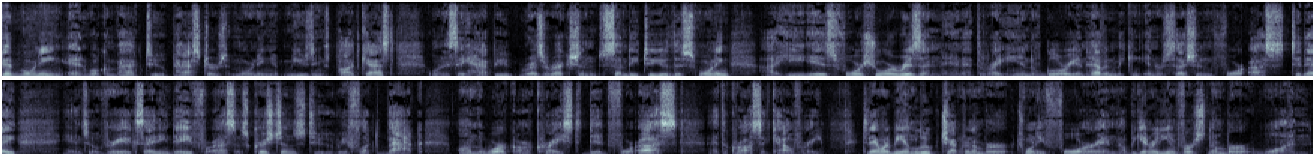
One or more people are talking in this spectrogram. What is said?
Good morning and welcome back to Pastor's Morning Musings podcast. I want to say happy Resurrection Sunday to you this morning. Uh, he is for sure risen and at the right hand of glory in heaven, making intercession for us today. And so, a very exciting day for us as Christians to reflect back on the work our Christ did for us at the cross at Calvary. Today, I want to be in Luke chapter number 24, and I'll begin reading in verse number 1.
